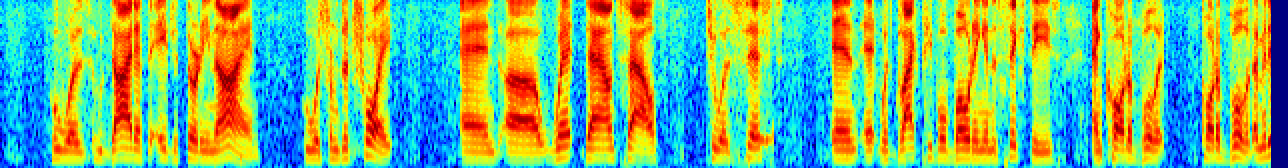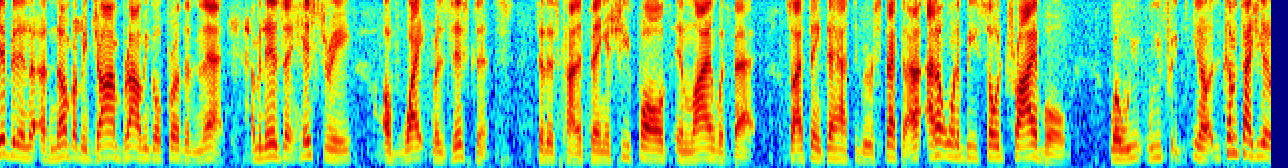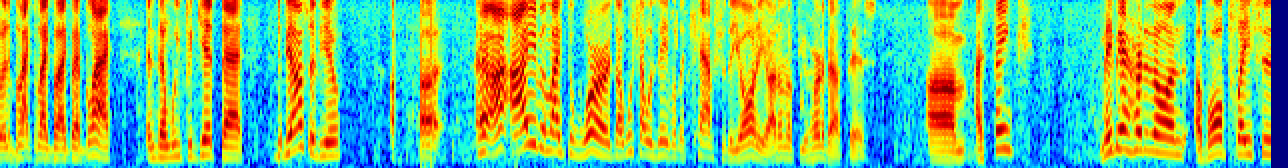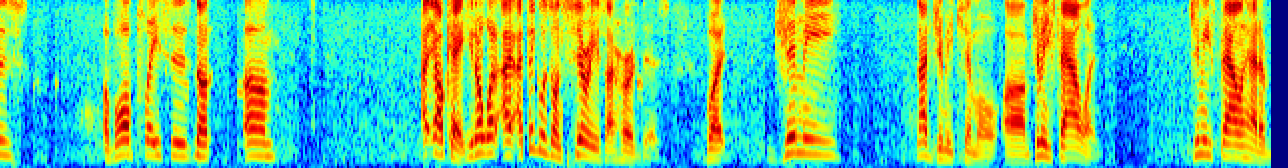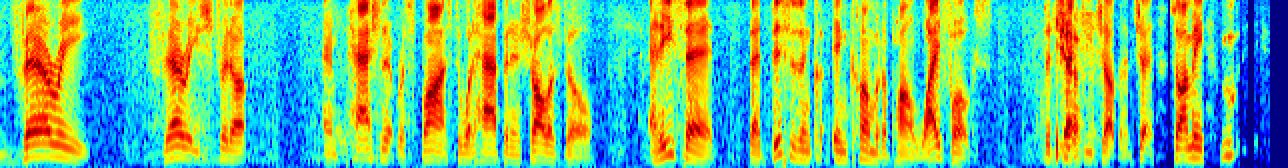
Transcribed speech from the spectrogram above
who was who died at the age of 39, who was from Detroit, and uh, went down south to assist in it with black people voting in the 60s and caught a bullet. Caught a bullet. I mean, there've been a, number. I mean, John Brown. We go further than that. I mean, there's a history of white resistance to this kind of thing, and she falls in line with that. So I think that has to be respected. I, I don't want to be so tribal where we, we you know, sometimes you get black, black, black, black, black, and then we forget that. To be honest with you, uh, I, I even like the words. I wish I was able to capture the audio. I don't know if you heard about this. Um, I think maybe I heard it on of all places, of all places. No, um, I, okay. You know what? I, I think it was on Sirius. I heard this, but Jimmy, not Jimmy Kimmel, um, Jimmy Fallon. Jimmy Fallon had a very, very straight up and passionate response to what happened in Charlottesville, and he said that this is inc- incumbent upon white folks to check each other. So I mean,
